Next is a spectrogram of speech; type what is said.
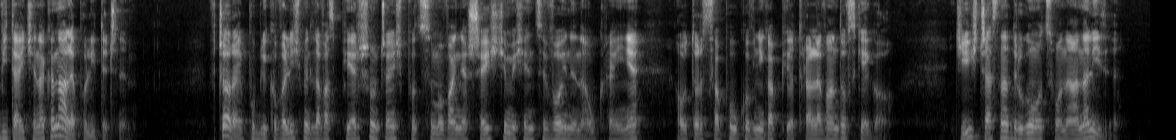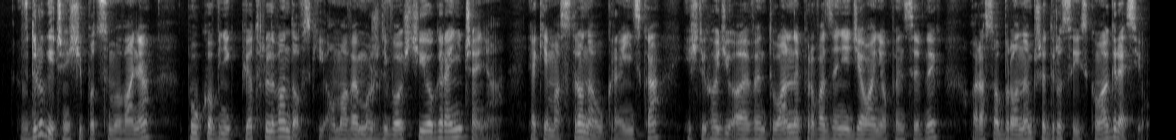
Witajcie na kanale politycznym. Wczoraj publikowaliśmy dla Was pierwszą część podsumowania 6 miesięcy wojny na Ukrainie autorstwa pułkownika Piotra Lewandowskiego. Dziś czas na drugą odsłonę analizy. W drugiej części podsumowania pułkownik Piotr Lewandowski omawia możliwości i ograniczenia, jakie ma strona ukraińska, jeśli chodzi o ewentualne prowadzenie działań ofensywnych oraz obronę przed rosyjską agresją.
